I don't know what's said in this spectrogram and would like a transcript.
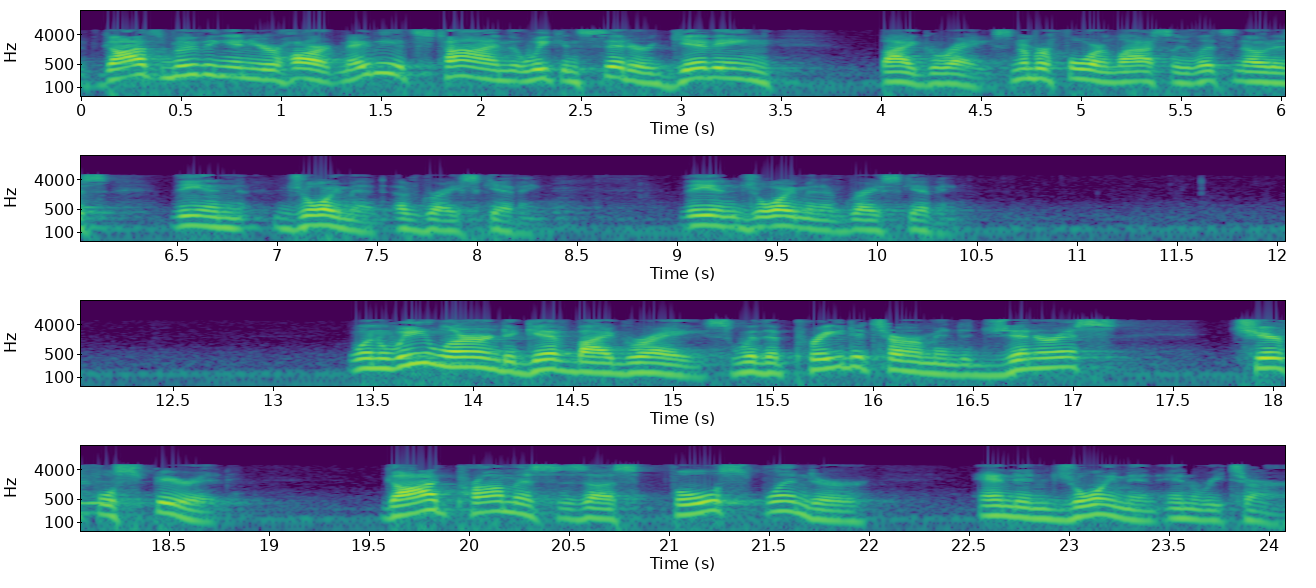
If God's moving in your heart, maybe it's time that we consider giving by grace. Number four, and lastly, let's notice the enjoyment of grace giving. The enjoyment of grace giving. When we learn to give by grace with a predetermined, generous, cheerful spirit, God promises us full splendor and enjoyment in return.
